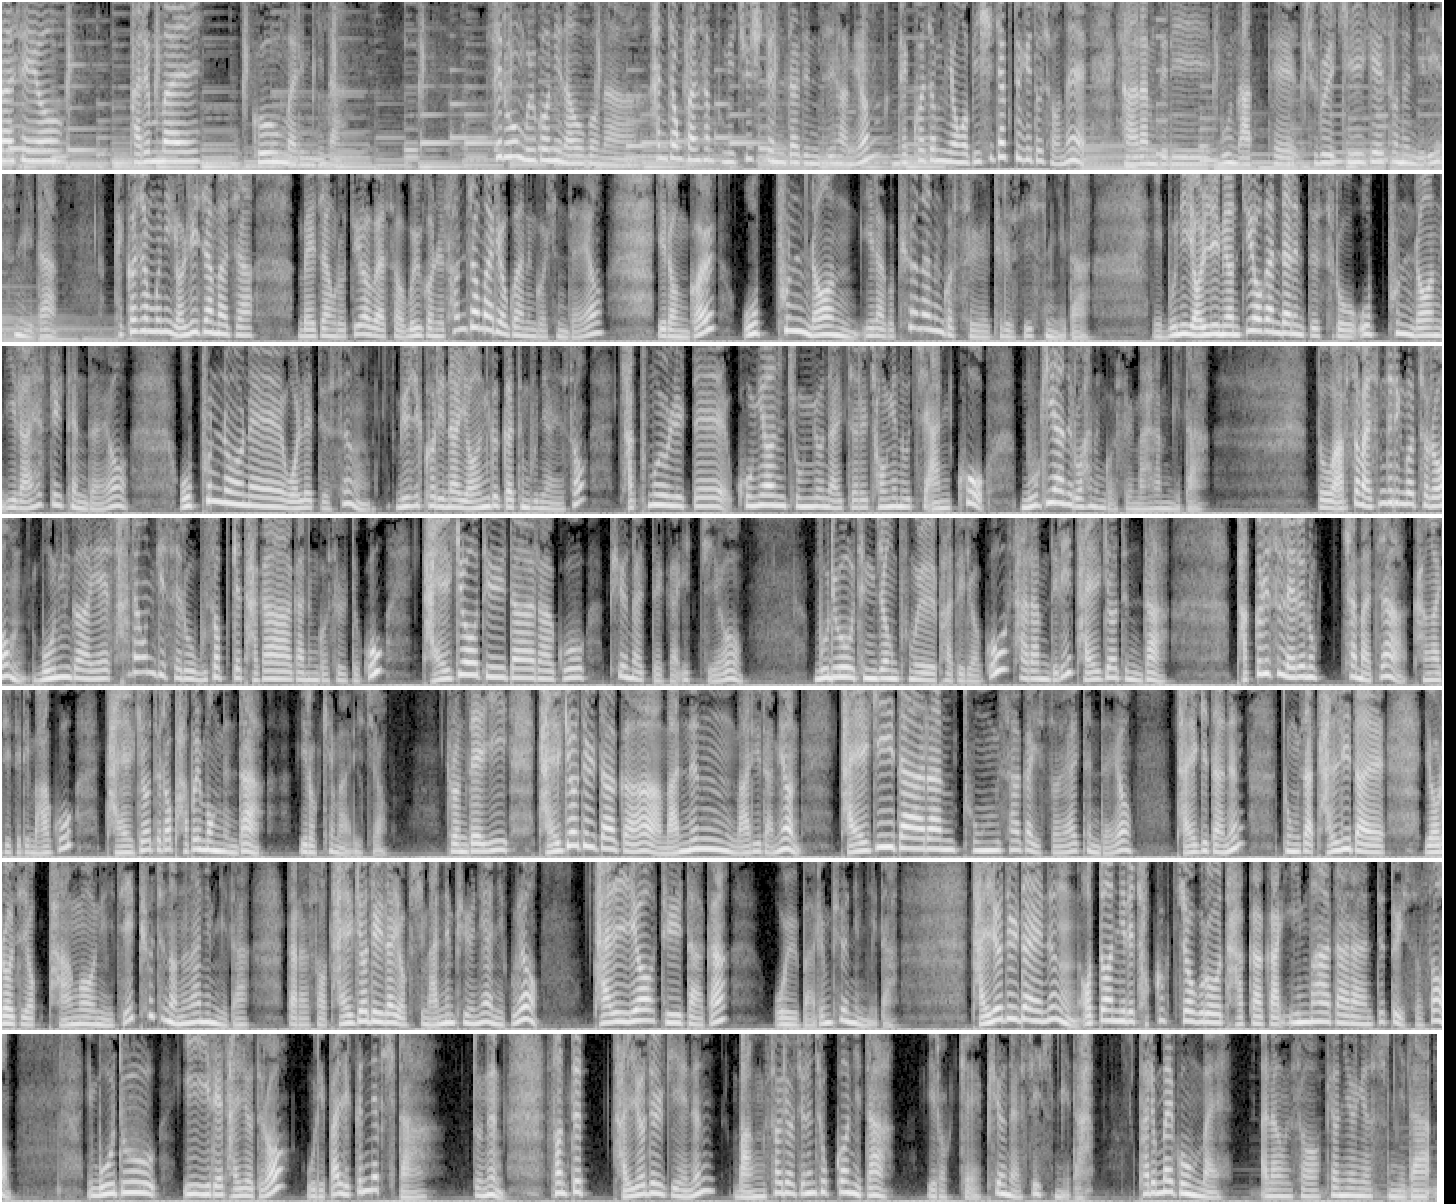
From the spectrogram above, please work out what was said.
안녕하세요. 바른말, 고운말입니다. 새로운 물건이 나오거나 한정판 상품이 출시된다든지 하면 백화점 영업이 시작되기도 전에 사람들이 문 앞에 줄을 길게 서는 일이 있습니다. 백화점 문이 열리자마자 매장으로 뛰어가서 물건을 선점하려고 하는 것인데요. 이런 걸 오픈런이라고 표현하는 것을 들을 수 있습니다. 문이 열리면 뛰어간다는 뜻으로 오픈런이라 했을 텐데요. 오픈런의 원래 뜻은 뮤지컬이나 연극 같은 분야에서 작품을 올릴 때 공연 종료 날짜를 정해놓지 않고 무기한으로 하는 것을 말합니다. 또 앞서 말씀드린 것처럼 뭔가에 사나운 기세로 무섭게 다가가는 것을 두고 달겨들다라고 표현할 때가 있지요. 무료 증정품을 받으려고 사람들이 달겨든다. 밥그릇을 내려놓자마자 강아지들이 마구 달겨들어 밥을 먹는다. 이렇게 말이죠. 그런데 이 달겨들다가 맞는 말이라면 달기다란 동사가 있어야 할 텐데요. 달기다는 동사 달리다의 여러 지역 방언이지 표준어는 아닙니다. 따라서 달겨들다 역시 맞는 표현이 아니고요. 달려들다가 올바른 표현입니다. 달려들다에는 어떠한 일에 적극적으로 다가가 임하다라는 뜻도 있어서 모두 이 일에 달려들어 우리 빨리 끝냅시다. 또는 선뜻 달려들기에는 망설여지는 조건이다. 이렇게 표현할 수 있습니다. 바른말 고운말 아나운서 변희영이었습니다.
